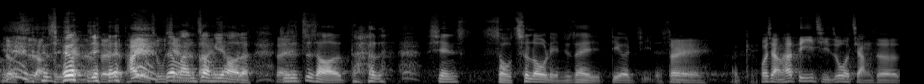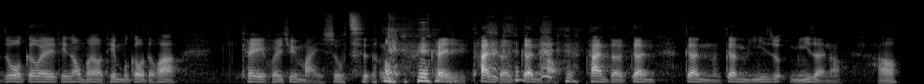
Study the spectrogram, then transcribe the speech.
里，对，市长出现了，对，他也出现了，这蛮重要的，就是至少他先首次露脸就在第二集的时候。对，OK。我想他第一集如果讲的，如果各位听众朋友听不够的话。可以回去买书之后，可以看得更好，看得更更更迷人迷人哦。好，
